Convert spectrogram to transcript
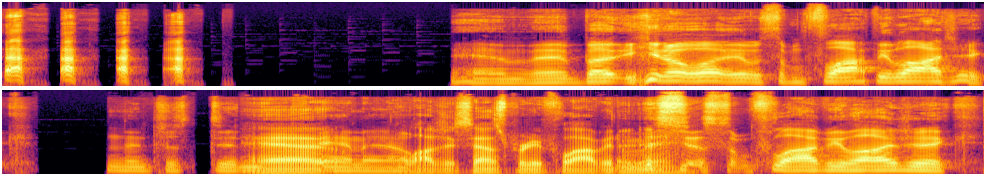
And then but you know what? It was some floppy logic and it just didn't pan out Logic sounds pretty floppy to me. it's just some floppy logic.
